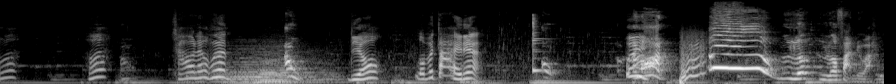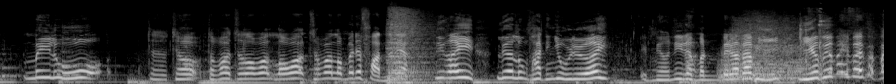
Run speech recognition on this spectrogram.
ฮะฮะเช้าแล้วเพื่อน เอ้าเดี๋ยวเราไม่ตายเนี่ย เอ้าเฮ้ย รอดเอ้าเหลือเหลือฝันดีวะ ไม่รู้แต่แต่แต่ว่าแต่เราว่าเราว่าฉันว่าเราไม่ได้ฝันนะเนี่ยนี่ไงเรือลุงพันธุ์ยังอยู่เลยไอ้แมวนี่เนี่ยมันเป็นแมวผีหนีเพื่อนไปไปไปไป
